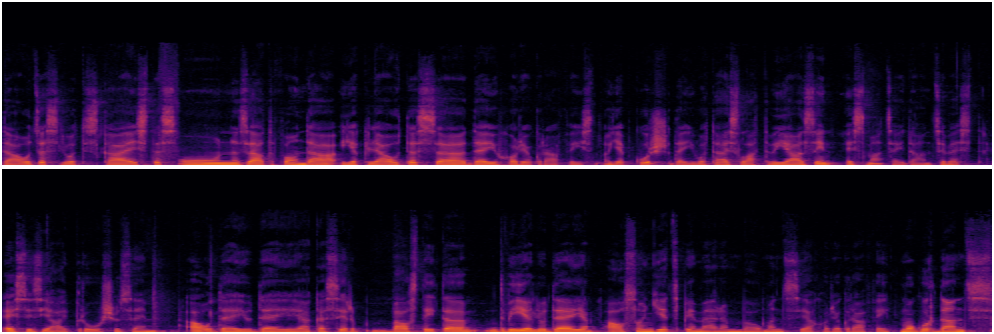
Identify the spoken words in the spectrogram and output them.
daudzas, ļoti skaistas un zelta fondā iekļautas uh, deju choreogrāfijas. Jebkurš dejotājs Latvijā zina, es mācīju danci vest, es izjāju prūšu zemi, audēju dēļu, ja, kas ir balstīta dvieļu dēļa, alsuņģietis, piemēram, Baumans, ja, choreogrāfija, mugurdans,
